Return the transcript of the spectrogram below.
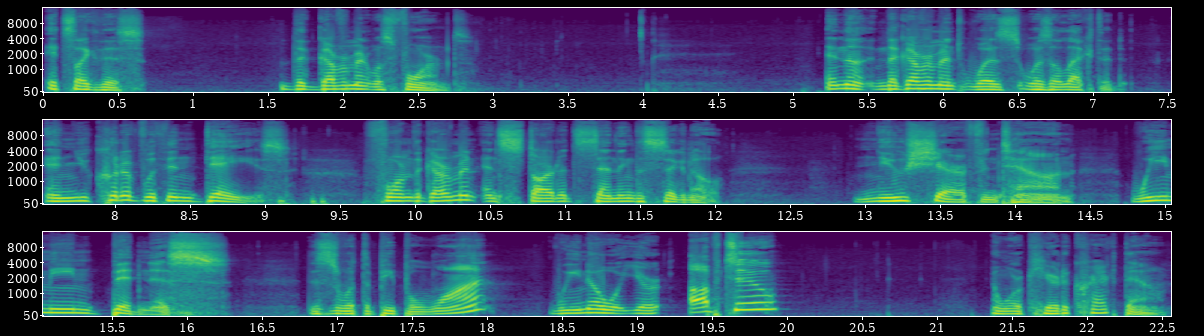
It's like this the government was formed. And the, the government was, was elected. And you could have, within days, formed the government and started sending the signal New sheriff in town. We mean business. This is what the people want. We know what you're up to. And we're here to crack down.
